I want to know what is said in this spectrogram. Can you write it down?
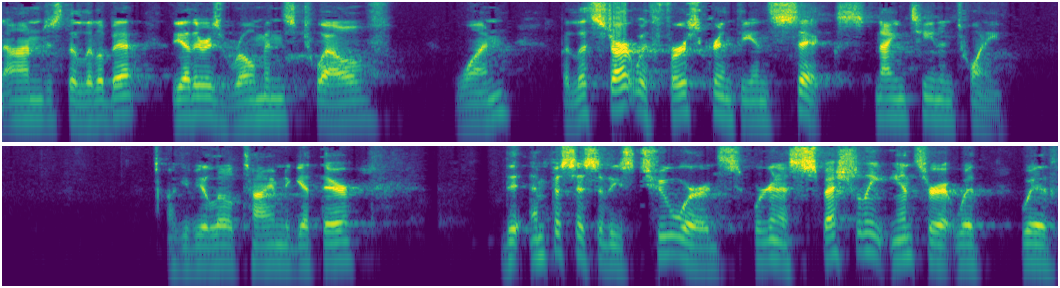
on just a little bit. The other is Romans 12, 1. But let's start with 1 Corinthians 6, 19 and 20. I'll give you a little time to get there. The emphasis of these two words, we're going to especially answer it with, with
